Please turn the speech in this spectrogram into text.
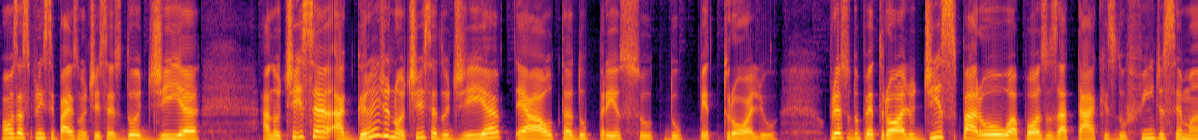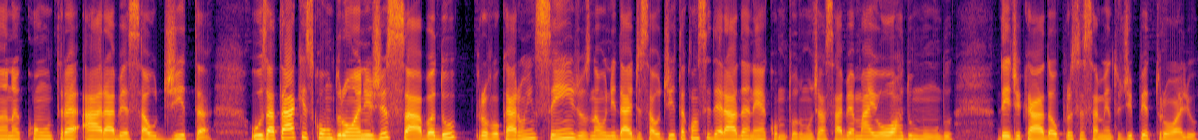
Vamos às principais notícias do dia. A notícia, a grande notícia do dia é a alta do preço do petróleo. O preço do petróleo disparou após os ataques do fim de semana contra a Arábia Saudita. Os ataques com drones de sábado provocaram incêndios na unidade saudita, considerada, né, como todo mundo já sabe, a maior do mundo, dedicada ao processamento de petróleo.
